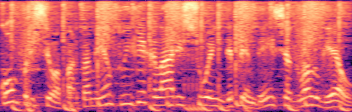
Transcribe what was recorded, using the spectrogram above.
Compre seu apartamento e declare sua independência do aluguel.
